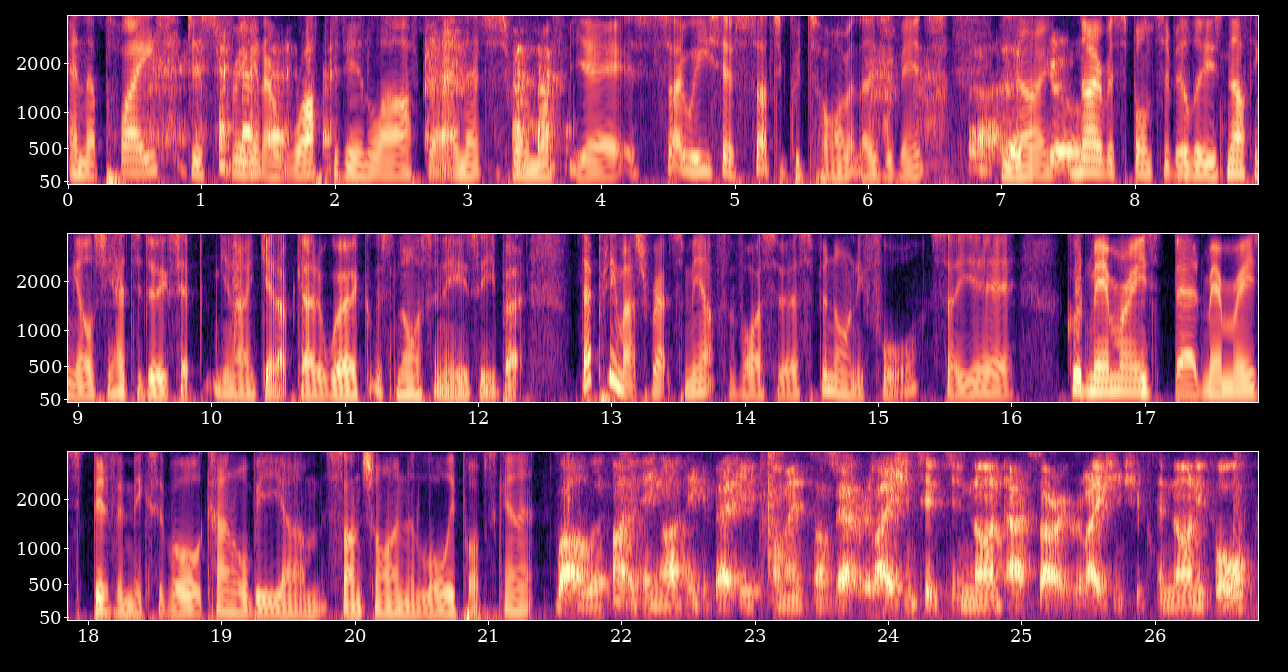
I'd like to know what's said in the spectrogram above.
and the place just friggin' erupted in laughter. And that's just one of my yeah. So we used to have such a good time at those events. Ah, you know, cool. no responsibilities, nothing else you had to do except you know get up, go to work. It was nice and easy. But that pretty much wraps me up for vice versa for '94. So yeah, good memories, bad memories, bit of a mix of all. It can't all be um, sunshine and lollipops, can it? Well, the funny thing I think about your comments on about relationships in nine, uh, sorry, relationships in '94.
